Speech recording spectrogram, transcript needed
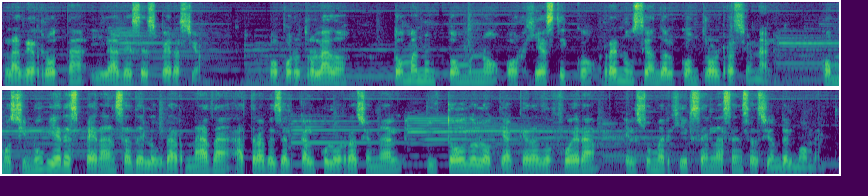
la derrota y la desesperación. O por otro lado, toman un tono orgiástico renunciando al control racional, como si no hubiera esperanza de lograr nada a través del cálculo racional y todo lo que ha quedado fuera, el sumergirse en la sensación del momento.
